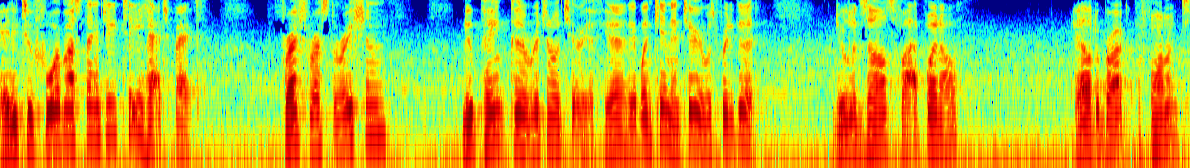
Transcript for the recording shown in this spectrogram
82 Ford Mustang GT hatchback. Fresh restoration. New paint, good original interior. Yeah, they wasn't kidding. The interior was pretty good. Dual exhaust 5.0. Edelbrock Performance.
